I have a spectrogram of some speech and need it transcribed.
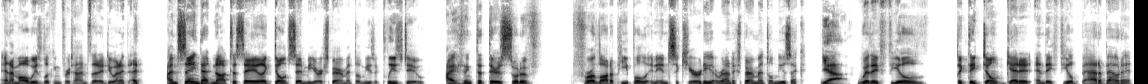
and I'm always looking for times that I do, and I, I I'm saying that not to say like don't send me your experimental music, please do. I think that there's sort of for a lot of people an insecurity around experimental music Yeah. where they feel like they don't get it and they feel bad about it.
